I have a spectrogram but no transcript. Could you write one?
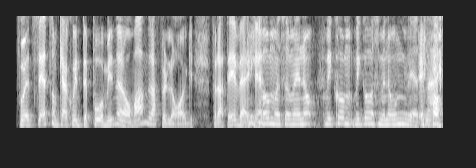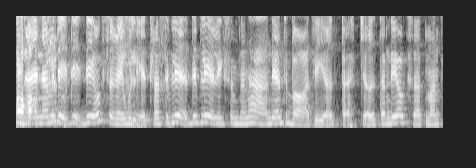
på ett sätt som kanske inte påminner om andra förlag. För att det är verkligen... Vi, kommer som en, vi, kom, vi går som en ångvält. Nej, ja. nej, nej, men det, det, det, är också roligt. För att det blir, det blir liksom den här, det är inte bara att vi gör ut böcker, utan det är också att man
